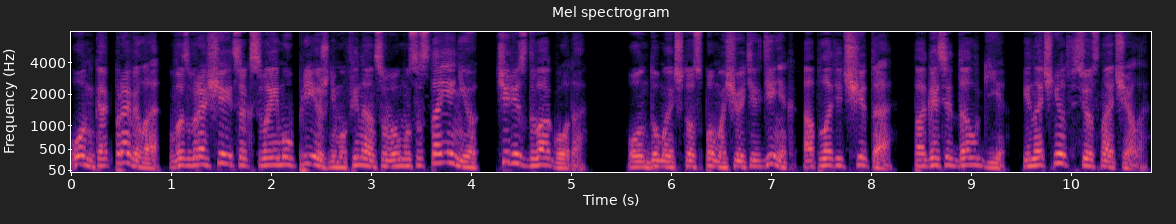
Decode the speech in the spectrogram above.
он, как правило, возвращается к своему прежнему финансовому состоянию через два года. Он думает, что с помощью этих денег оплатит счета, погасит долги и начнет все сначала.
